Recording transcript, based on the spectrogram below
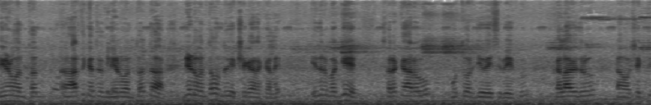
ನೀಡುವಂಥದ್ದು ಆರ್ಥಿಕತೆ ನೀಡುವಂಥದ್ದು ನೀಡುವಂಥ ಒಂದು ಯಕ್ಷಗಾನ ಕಲೆ. ಇದರ ಬಗ್ಗೆ ಸರ್ಕಾರವು ಮುತುವರ್ಜಿ ವಹಿಸಬೇಕು. ಕಲಾವಿದರು ನಾವು ಶಕ್ತಿ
